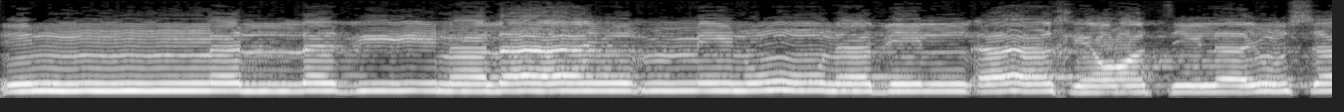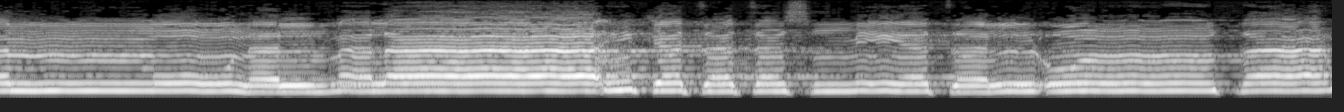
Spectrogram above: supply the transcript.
إن الذين لا يؤمنون بالآخرة ليسمون الملائكة تسمية الأنثى.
